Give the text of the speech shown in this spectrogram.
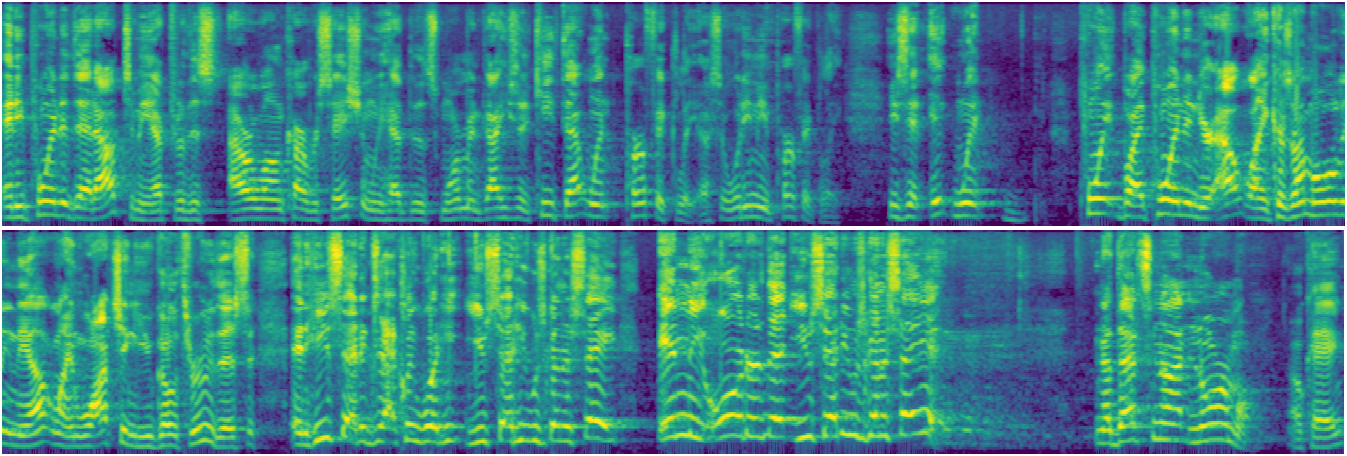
and he pointed that out to me after this hour long conversation we had this Mormon guy. He said, Keith, that went perfectly. I said, What do you mean perfectly? He said, It went point by point in your outline because I'm holding the outline watching you go through this. And he said exactly what he, you said he was going to say in the order that you said he was going to say it. Now, that's not normal, okay?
